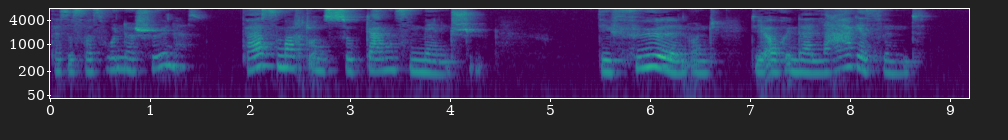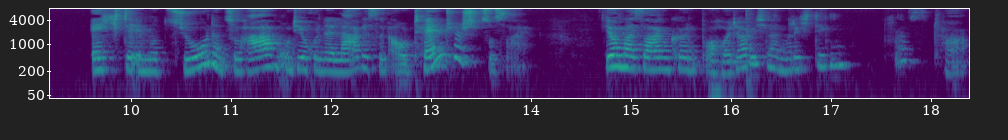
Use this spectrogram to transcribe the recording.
Das ist was Wunderschönes. Das macht uns zu ganzen Menschen, die fühlen und die auch in der Lage sind, echte Emotionen zu haben und die auch in der Lage sind, authentisch zu sein die auch mal sagen können, boah, heute habe ich einen richtigen Festtag.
